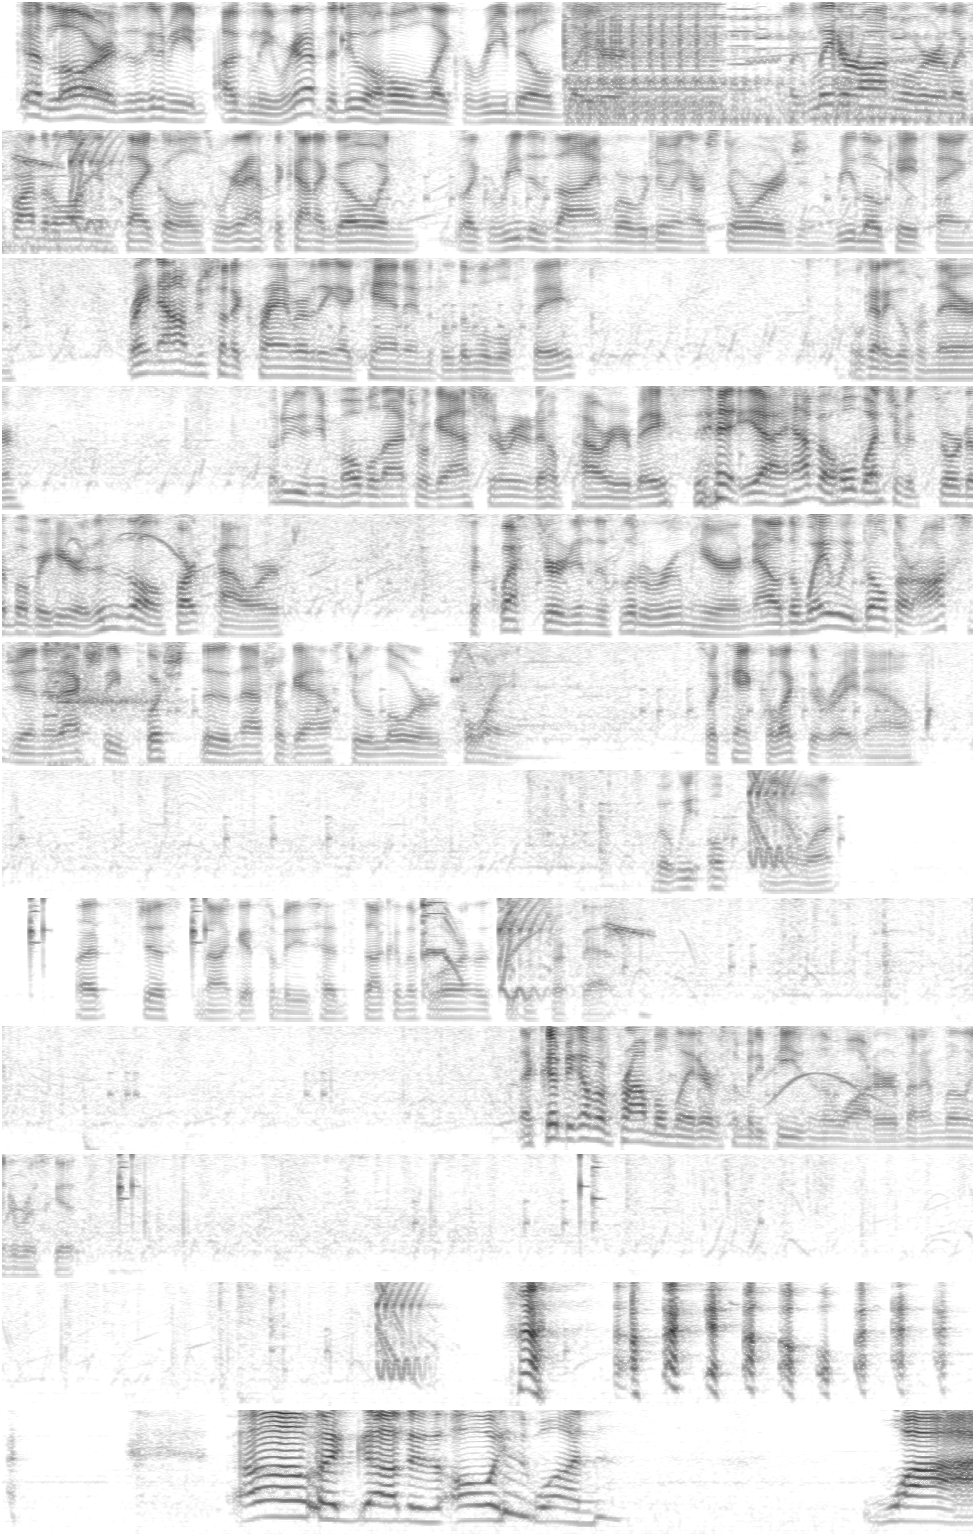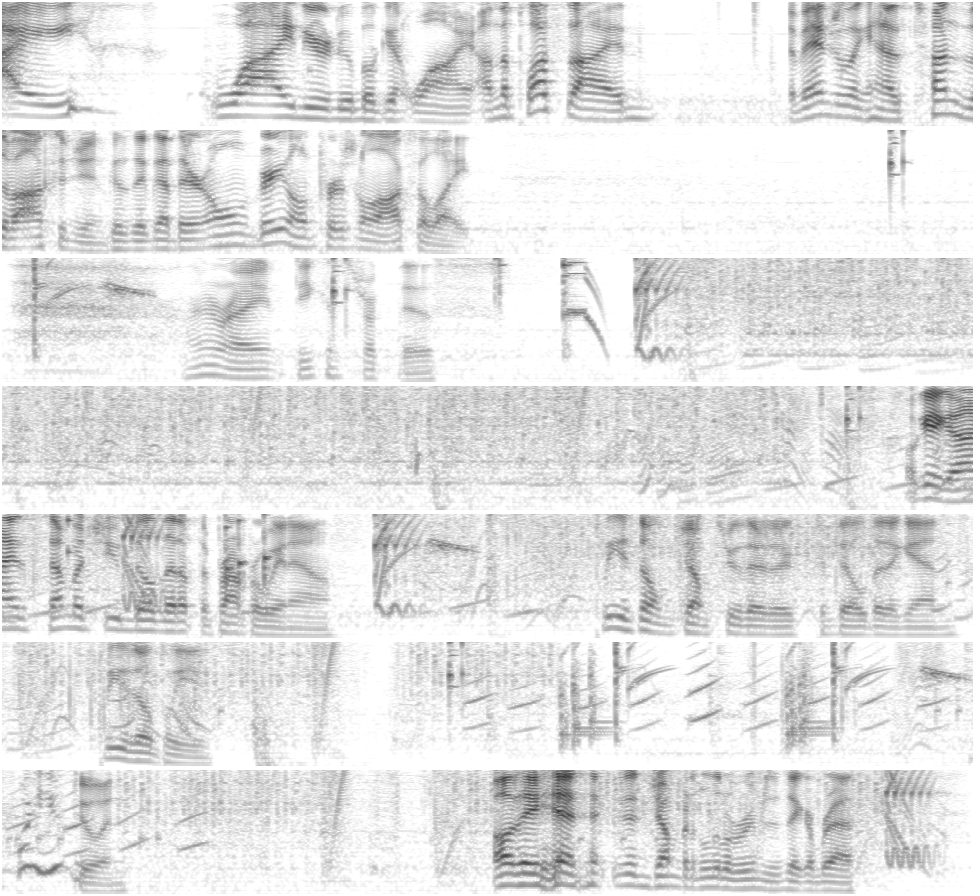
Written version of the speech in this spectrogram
Good lord, this is going to be ugly. We're going to have to do a whole, like, rebuild later. Like, later on when we're, like, farther along in cycles, we're going to have to kind of go and, like, redesign where we're doing our storage and relocate things. Right now, I'm just trying to cram everything I can into the livable space. We'll kind of go from there. Going to use your mobile natural gas generator to help power your base. yeah, I have a whole bunch of it stored up over here. This is all fart power sequestered in this little room here. Now, the way we built our oxygen, it actually pushed the natural gas to a lower point. So I can't collect it right now. But we... Oh, you know what? Let's just not get somebody's head stuck in the floor. Let's deconstruct that. That could become a problem later if somebody pees in the water, but I'm willing to risk it. oh my god, there's always one. Why? Why, dear duplicant, why? On the plus side, Evangeline has tons of oxygen because they've got their own very own personal oxylite. Alright, deconstruct this. Okay, guys, how much you build that up the proper way now? Please don't jump through there to build it again. Please, oh please. What are you doing? Oh, they had to jump into little rooms to take a breath.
